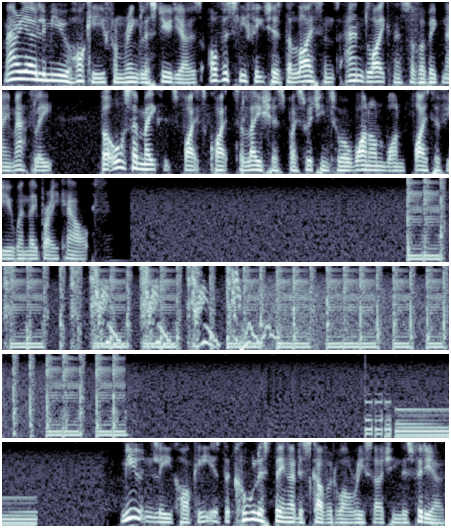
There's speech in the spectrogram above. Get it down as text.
Mario Lemieux Hockey from Ringler Studios obviously features the license and likeness of a big name athlete, but also makes its fights quite salacious by switching to a one-on-one fighter view when they break out. Mutant League Hockey is the coolest thing I discovered while researching this video.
